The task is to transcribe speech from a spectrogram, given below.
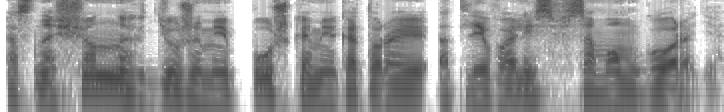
оснащенных дюжими пушками, которые отливались в самом городе.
